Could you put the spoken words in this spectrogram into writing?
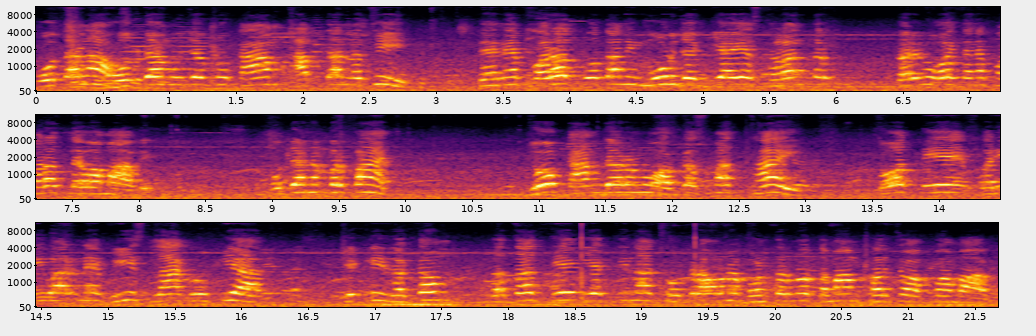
પોતાના હોદ્દા મુજબનું કામ આપતા નથી. તેને પરત પોતાની મૂળ જગ્યાએ સ્થળાંતર કરેલું હોય તેને પરત લેવામાં આવે. મુદ્દા નંબર પાંચ, જો કામદારોનું અકસ્માત થાય તો તે પરિવારને વીસ લાખ રૂપિયા જેટલી રકમ તથા તે વ્યક્તિના છોકરાઓને ભણતરનો તમામ ખર્ચો આપવામાં આવે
